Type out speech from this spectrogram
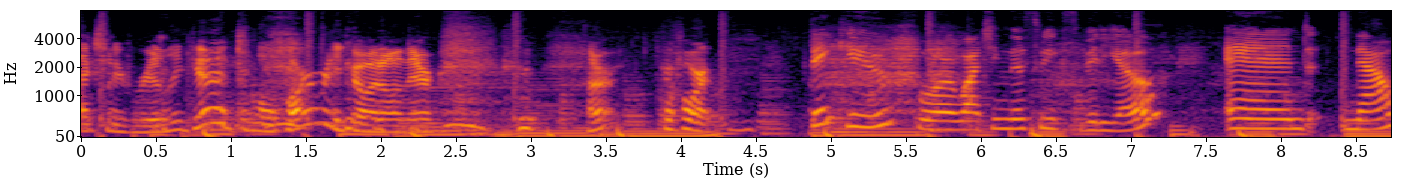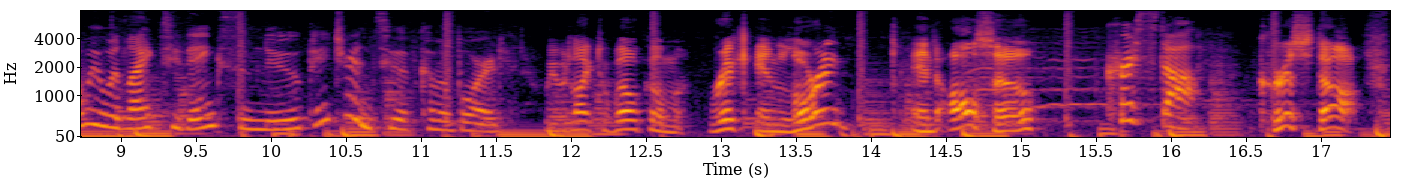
actually really good. A little harmony going on there. All right, go for it. Thank you for watching this week's video. And now we would like to thank some new patrons who have come aboard. We would like to welcome Rick and Lori, and also Kristoff. Christoph.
